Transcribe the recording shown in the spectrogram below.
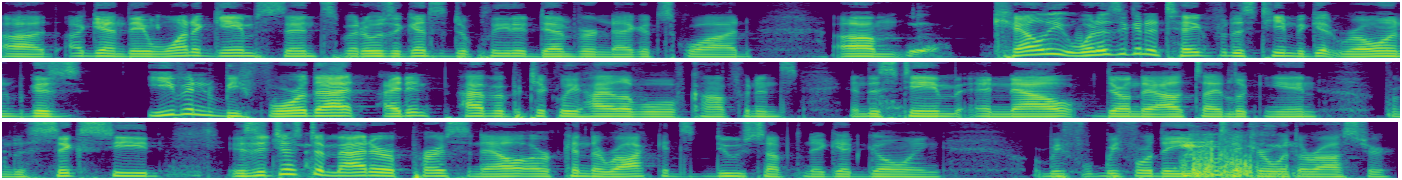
Uh, again, they won a game since, but it was against a depleted Denver Nuggets squad. Um, Yeah. Kelly, what is it going to take for this team to get rolling? Because even before that, I didn't have a particularly high level of confidence in this team, and now they're on the outside looking in from the sixth seed. Is it just a matter of personnel, or can the Rockets do something to get going before before they even tinker with the roster?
